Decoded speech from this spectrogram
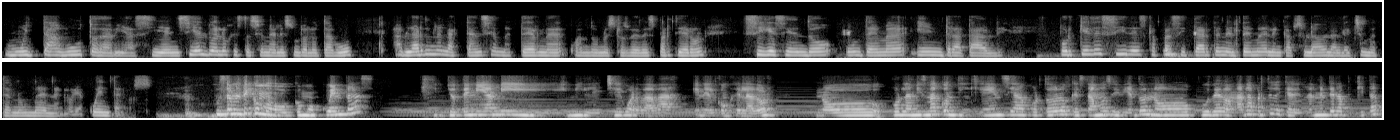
muy tabú todavía. Si en sí el duelo gestacional es un duelo tabú, hablar de una lactancia materna cuando nuestros bebés partieron sigue siendo un tema intratable. ¿Por qué decides capacitarte en el tema del encapsulado de la leche materna humana, Gloria? Cuéntanos. Justamente como, como cuentas, yo tenía mi, mi leche guardada en el congelador. No, por la misma contingencia, por todo lo que estamos viviendo, no pude donarla, aparte de que realmente era poquita.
